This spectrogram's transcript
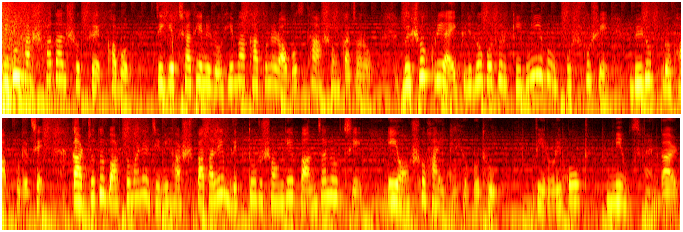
জিবি হাসপাতাল সূত্রের খবর, চিকিৎসাধীন রহিমা খাতুনের অবস্থা আশঙ্কাজনক। বিষক্রিয়ায় গৃহবধূর কিডনি এবং ফুসফুসে বিরূপ প্রভাব পড়েছে। কার্যত বর্তমানে জিবি হাসপাতালে মৃত্যুর সঙ্গে পাঞ্জা লড়ছে এই অসহায় গৃহবধূ। Bureau report, News Vanguard.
